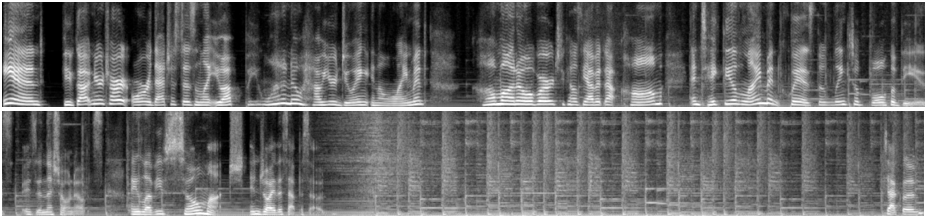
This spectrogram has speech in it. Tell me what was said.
And if you've gotten your chart or that just doesn't light you up, but you want to know how you're doing in alignment, come on over to kelseyabbott.com and take the alignment quiz. The link to both of these is in the show notes. I love you so much. Enjoy this episode. Jaclyn,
